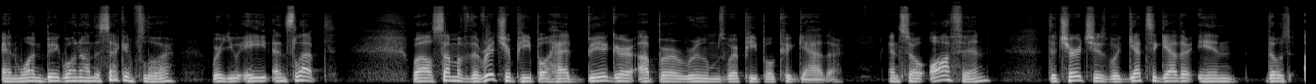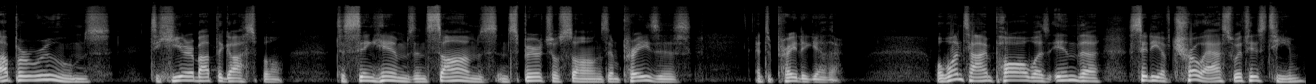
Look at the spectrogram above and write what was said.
and one big one on the second floor where you ate and slept. Well, some of the richer people had bigger upper rooms where people could gather. And so often, the churches would get together in those upper rooms to hear about the gospel, to sing hymns and psalms and spiritual songs and praises, and to pray together. Well, one time, Paul was in the city of Troas with his team.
